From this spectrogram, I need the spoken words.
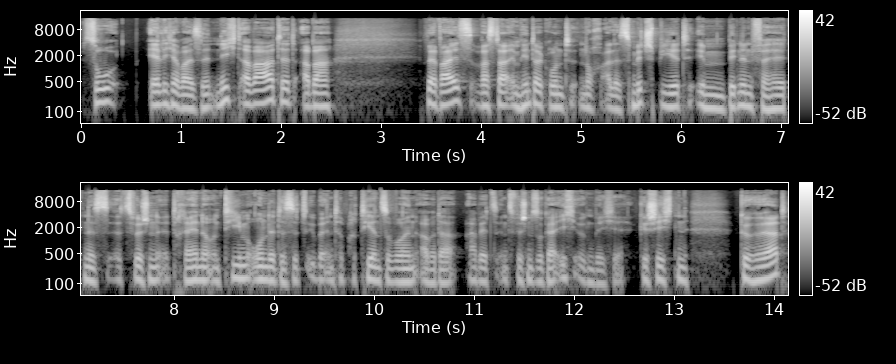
so ehrlicherweise nicht erwartet, aber Wer weiß, was da im Hintergrund noch alles mitspielt im Binnenverhältnis zwischen Trainer und Team, ohne das jetzt überinterpretieren zu wollen, aber da habe jetzt inzwischen sogar ich irgendwelche Geschichten gehört.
